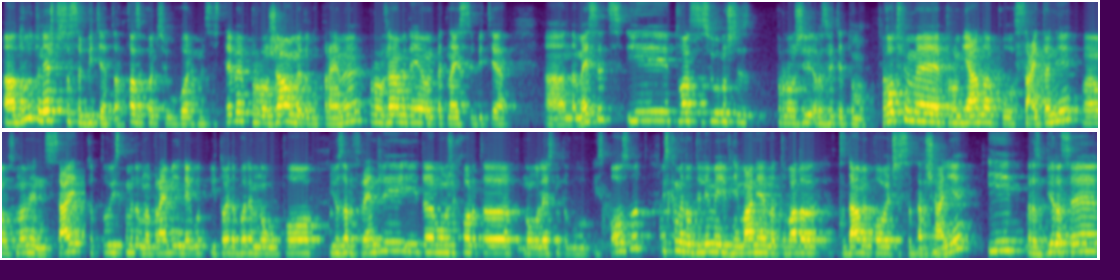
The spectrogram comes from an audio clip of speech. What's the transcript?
А другото нещо са събитията. Това, за което си говорихме с тебе, продължаваме да го правим. Продължаваме да имаме 15 събития на месец и това със сигурност ще продължи развитието му. Готвиме промяна по сайта ни, основния ни сайт, като искаме да го направим и, него, и той да бъде много по-юзер-френдли и да може хората много лесно да го използват. Искаме да отделим и внимание на това да създаваме повече съдържание и разбира се,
